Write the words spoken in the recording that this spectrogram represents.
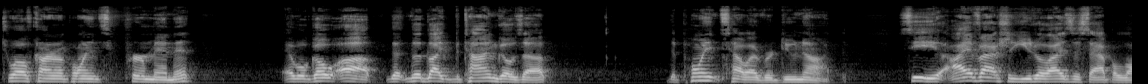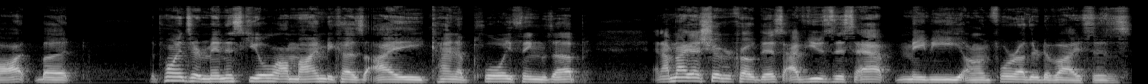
12 karma points per minute. It will go up. The, the like the time goes up. The points, however, do not. See, I have actually utilized this app a lot, but the points are minuscule on mine because I kind of ploy things up. And I'm not going to sugarcoat this. I've used this app maybe on four other devices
